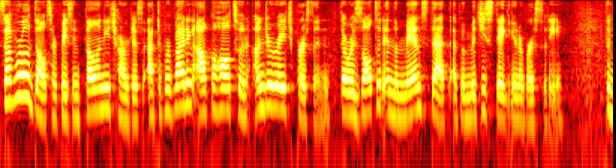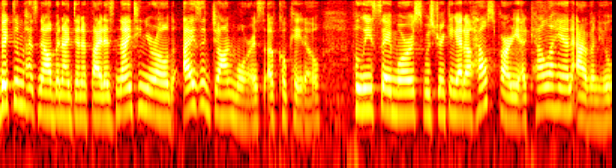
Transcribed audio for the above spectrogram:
Several adults are facing felony charges after providing alcohol to an underage person that resulted in the man's death at Bemidji State University. The victim has now been identified as 19-year-old Isaac John Morris of Cokato. Police say Morris was drinking at a house party at Callahan Avenue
